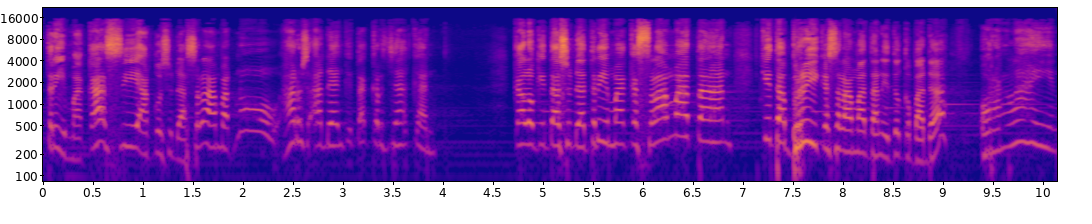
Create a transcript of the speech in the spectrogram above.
terima kasih aku sudah selamat. No, harus ada yang kita kerjakan. Kalau kita sudah terima keselamatan, kita beri keselamatan itu kepada orang lain.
